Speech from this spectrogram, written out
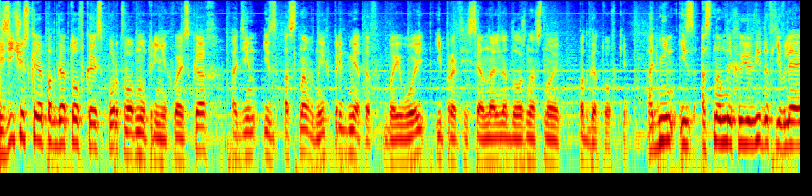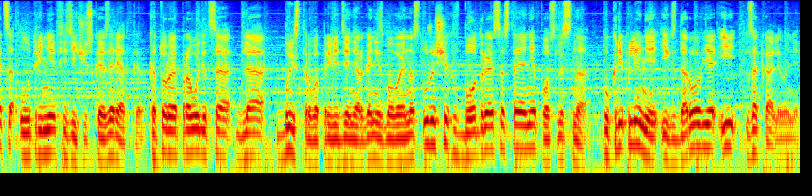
Физическая подготовка и спорт во внутренних войсках – один из основных предметов боевой и профессионально-должностной подготовки. Одним из основных ее видов является утренняя физическая зарядка, которая проводится для быстрого приведения организма военнослужащих в бодрое состояние после сна, укрепления их здоровья и закаливания.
